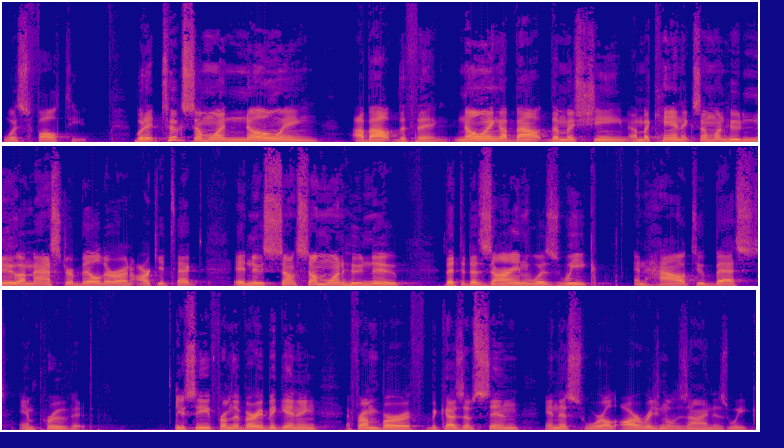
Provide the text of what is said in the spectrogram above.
was faulty. But it took someone knowing about the thing, knowing about the machine, a mechanic, someone who knew, a master builder or an architect. It knew some, someone who knew that the design was weak and how to best improve it. You see, from the very beginning, from birth, because of sin in this world, our original design is weak.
